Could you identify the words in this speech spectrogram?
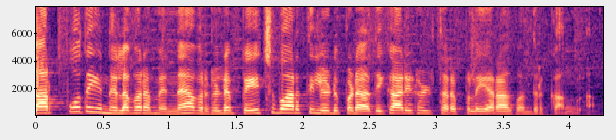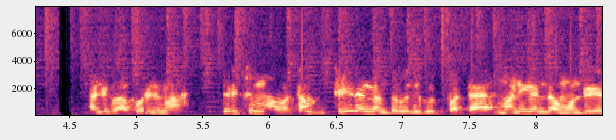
தற்போதைய நிலவரம் என்ன? அவர்களிடம் பேச்சுவார்த்தையில் ஈடுபட அதிகாரிகள் தரப்பில் யாராவது வந்திருக்காங்களா? கண்டிப்பா பூர்ணிமா திருச்சி மாவட்டம் ஸ்ரீரங்கம் தொகுதிக்குட்பட்ட மணிகண்டம் ஒன்றிய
